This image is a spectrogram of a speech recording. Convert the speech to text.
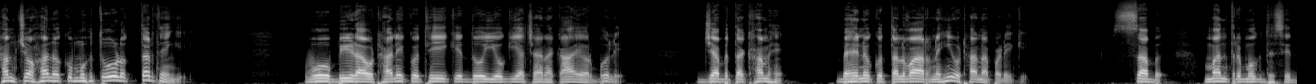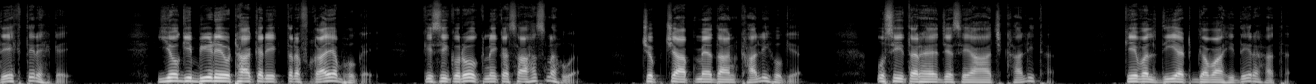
हम चौहानों को मुँह तोड़ उत्तर देंगी। वो बीड़ा उठाने को थी कि दो योगी अचानक आए और बोले, जब तक हम हैं, बहनों को तलवार नहीं उठाना पड़ेगी। सब मंत्रमुग्ध से देखते रह गए। योगी बीड़े उठाकर एक तरफ़ गायब हो गए। किसी को रोकने का साहस न हुआ। चुपचाप मैदान खाली हो गया। उसी तरह जैसे आज खाली था। केवल दियट गवाही दे रहा था।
